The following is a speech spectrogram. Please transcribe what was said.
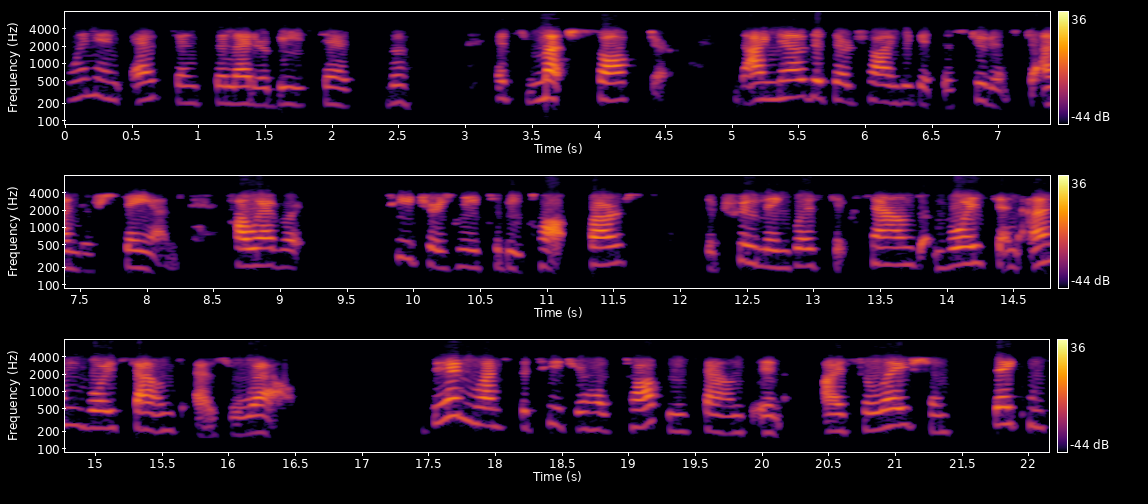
when in essence the letter B says B. It's much softer. I know that they're trying to get the students to understand. However, teachers need to be taught first the true linguistic sounds, voiced and unvoiced sounds as well. Then, once the teacher has taught these sounds in isolation, they can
